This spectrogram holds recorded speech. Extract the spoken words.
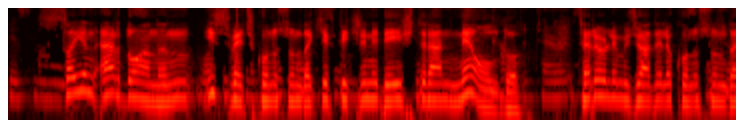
his mind? Sayın Erdoğan'ın İsveç konusundaki fikrini değiştiren ne oldu? Terörle mücadele konusunda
